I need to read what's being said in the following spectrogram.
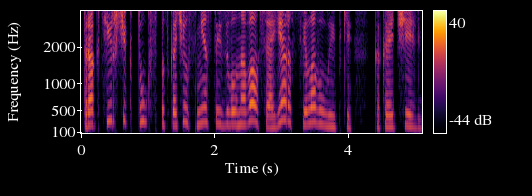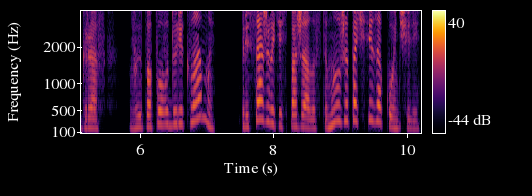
Трактирщик Тукс подскочил с места и заволновался, а я расцвела в улыбке. Какая честь, граф. Вы по поводу рекламы? Присаживайтесь, пожалуйста, мы уже почти закончили.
